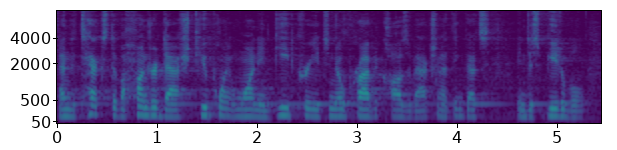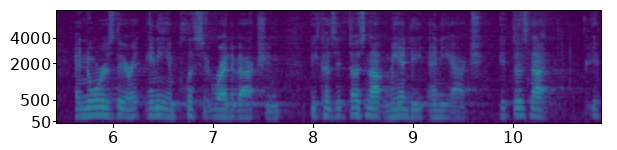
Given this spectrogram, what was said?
And the text of 100-2.1 indeed creates no private cause of action. I think that's indisputable. And nor is there any implicit right of action because it does not mandate any action. It does not, it,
